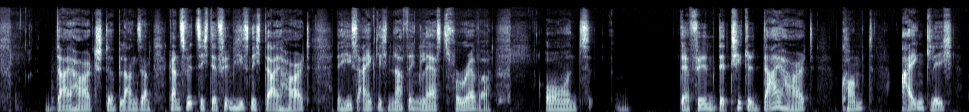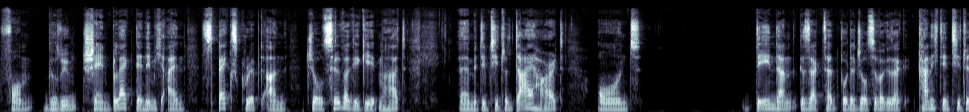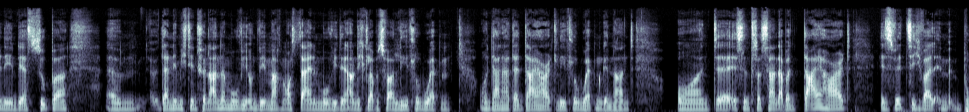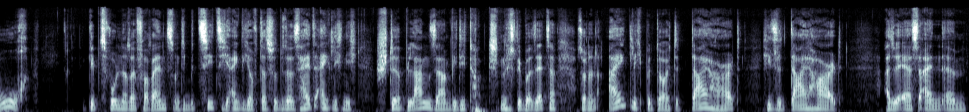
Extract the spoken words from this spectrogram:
Die Hard stirbt langsam. Ganz witzig, der Film hieß nicht Die Hard, der hieß eigentlich Nothing Lasts Forever. Und der Film, der Titel Die Hard kommt eigentlich vom berühmten Shane Black, der nämlich ein Spec-Script an Joel Silver gegeben hat äh, mit dem Titel Die Hard und den dann gesagt hat, wo der Joel Silver gesagt kann ich den Titel nehmen, der ist super, ähm, dann nehme ich den für einen anderen Movie und wir machen aus deinem Movie den Und ich glaube, es war Lethal Weapon. Und dann hat er Die Hard Lethal Weapon genannt und äh, ist interessant. Aber Die Hard ist witzig, weil im Buch gibt es wohl eine Referenz und die bezieht sich eigentlich auf das, was bedeutet. Das heißt eigentlich nicht stirb langsam, wie die Deutschen es übersetzt haben, sondern eigentlich bedeutet Die Hard, hieße Die Hard. Also er ist ein ähm,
